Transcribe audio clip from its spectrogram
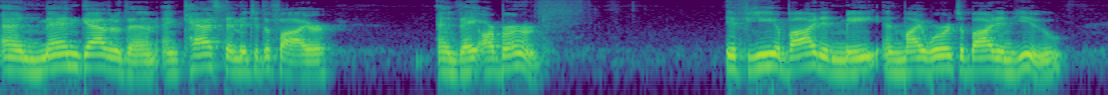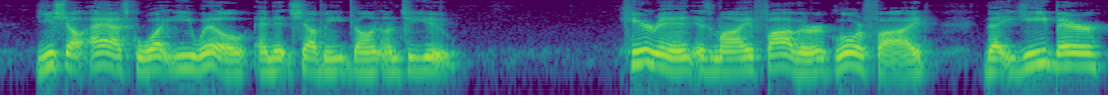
and men gather them and cast them into the fire, and they are burned. If ye abide in me, and my words abide in you, ye shall ask what ye will, and it shall be done unto you. Herein is my Father glorified, that ye bear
